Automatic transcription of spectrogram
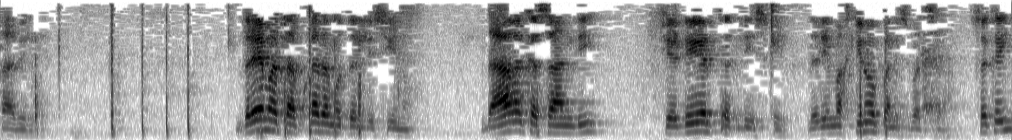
قابل دی درېمه طبقه د مدلسینو دا هغه کسان دي چې ډېر تدلیس کوي د دې مخکینو په نسبت سره څه کوي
